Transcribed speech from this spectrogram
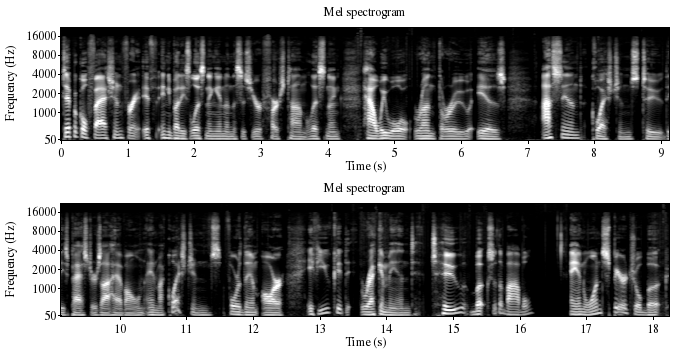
typical fashion, for if anybody's listening in and this is your first time listening, how we will run through is I send questions to these pastors I have on, and my questions for them are if you could recommend two books of the Bible and one spiritual book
